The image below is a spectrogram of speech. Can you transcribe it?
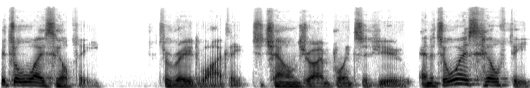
it's always healthy to read widely, to challenge your own points of view, and it's always healthy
